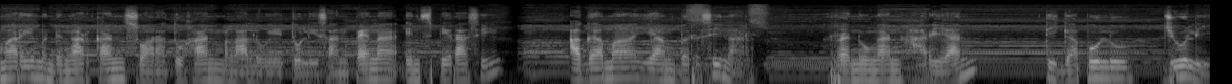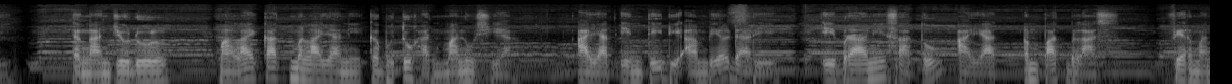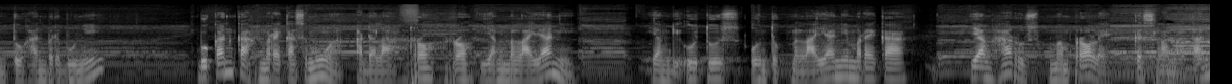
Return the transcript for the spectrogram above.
Mari mendengarkan suara Tuhan melalui tulisan pena inspirasi Agama yang bersinar. Renungan harian 30 Juli Dengan judul Malaikat melayani kebutuhan manusia. Ayat inti diambil dari Ibrani 1 ayat 14 Firman Tuhan berbunyi, Bukankah mereka semua adalah roh-roh yang melayani, yang diutus untuk melayani mereka yang harus memperoleh keselamatan?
